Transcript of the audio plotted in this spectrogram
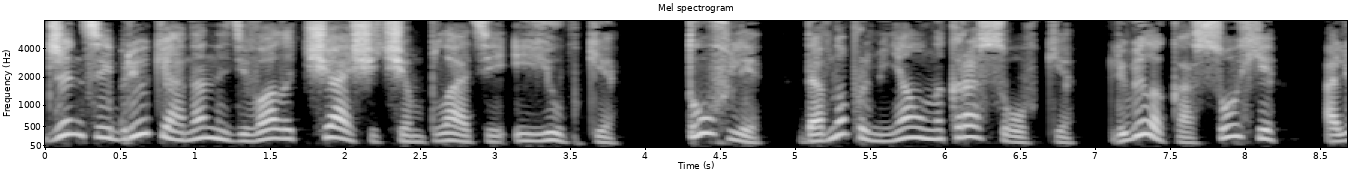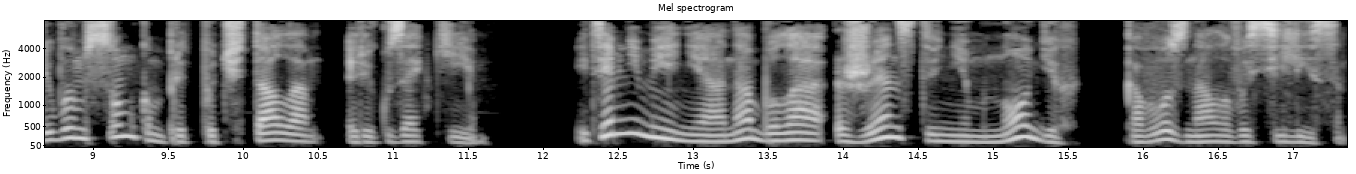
Джинсы и брюки она надевала чаще, чем платья и юбки. Туфли давно променяла на кроссовки, любила косухи, а любым сумкам предпочитала рюкзаки. И тем не менее она была женственнее многих, кого знала Василиса.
